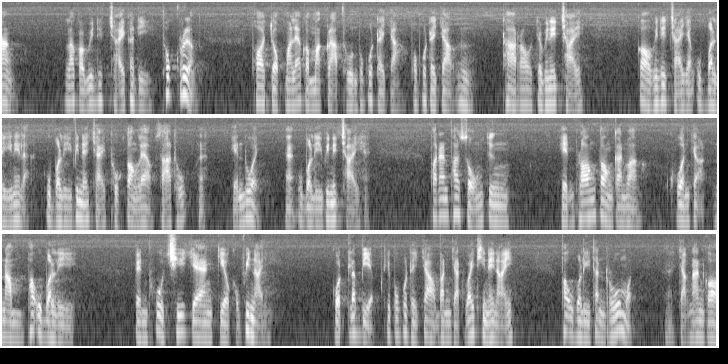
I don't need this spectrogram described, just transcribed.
นั่ง แล้วก็วินิจฉัยคดี ทุกเรื่อง พอจบมาแล้วก็มากราบทูลพระพุทธเจ้า พระพุทธเจ้าเออ ถ้าเราจะวินิจฉัย ก็วินิจฉัยอย่างอุบลีนี่แหละ อุบลีวินิจฉัยถูกต้องแล้วสาธุเห็นด้วยอุบลีวินิจฉัย เพราะนั้นพระสงฆ์จึงเห็นพร้องต้องกันว่าควรจะนำพระอุบลี เป็นผู้ชี้แจงเกี่ยวกับวินัยกฎระเบียบที่พระพุทธเจ้าบัญญัติไว้ที่ไหนๆพระอุบลีท่านรู้หมด จากนั้นก็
